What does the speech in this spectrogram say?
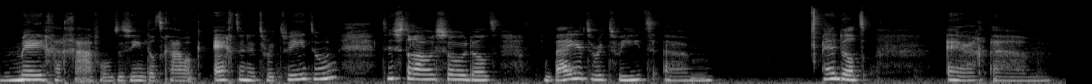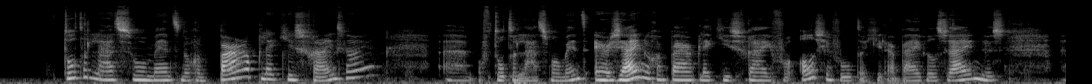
mega gaaf om te zien. Dat gaan we ook echt in het retreat doen. Het is trouwens zo dat bij het retreat um, dat er um, tot het laatste moment nog een paar plekjes vrij zijn. Uh, of tot het laatste moment. Er zijn nog een paar plekjes vrij voor als je voelt dat je daarbij wil zijn. Dus uh,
